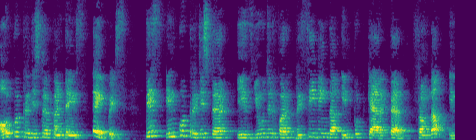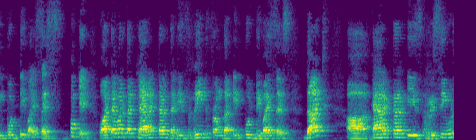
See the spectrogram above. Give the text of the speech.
output register contains 8 bits. This input register is used for receiving the input character from the input devices. Okay, whatever the character that is read from the input devices, that uh, character is received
